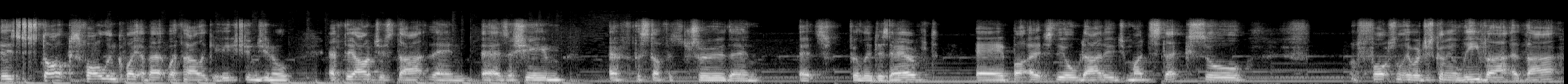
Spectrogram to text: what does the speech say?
his stock's fallen quite a bit with allegations. You know, if they are just that, then it is a shame. If the stuff is true, then it's fully deserved. Uh, but it's the old adage, mud sticks. So unfortunately, we're just going to leave that at that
